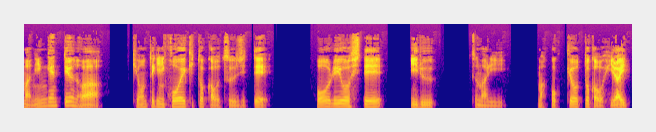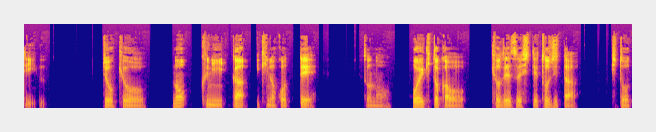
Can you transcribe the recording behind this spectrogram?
まあ人間っていうのは基本的に交易とかを通じて交流をしている、つまり、まあ、国境とかを開いている状況の国が生き残って、その交易とかを拒絶して閉じた人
